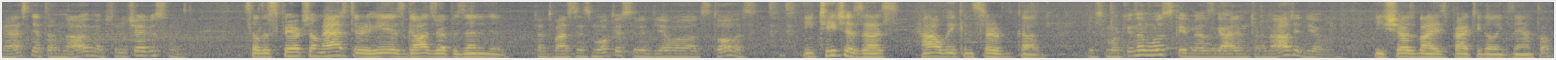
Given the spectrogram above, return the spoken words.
Mes netarnaujame absoliučiai visumai. So the spiritual master, he is God's representative. Tad dvasinis mokytojas yra Dievo atstovas. He teaches us how we can serve God. Jis mokina mus, kaip mes galim tarnauti Dievui. He shows by his practical example,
